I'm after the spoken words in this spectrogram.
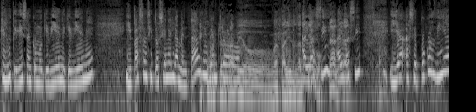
que lo utilizan como que viene, que viene y pasan situaciones lamentables dentro rápido, algo así claro, algo claro. así. Y ya hace pocos días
